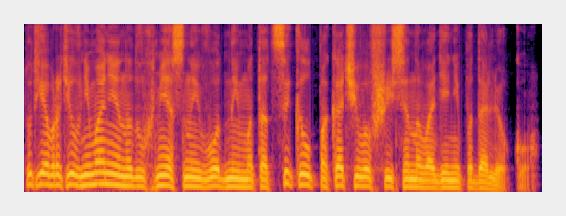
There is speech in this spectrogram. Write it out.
Тут я обратил внимание на двухместный водный мотоцикл, покачивавшийся на воде неподалеку.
